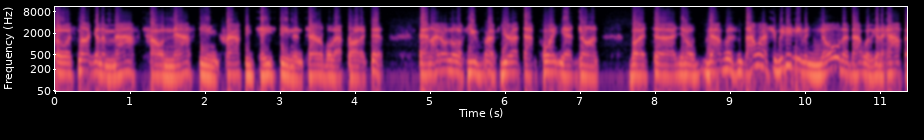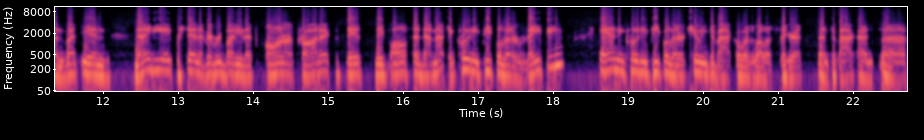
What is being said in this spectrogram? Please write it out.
So it's not going to mask how nasty and crappy tasting and terrible that product is. And I don't know if you if you're at that point yet, John, but uh, you know that was that was actually we didn't even know that that was going to happen. But in 98% of everybody that's on our product, they, they've all said that, and that's including people that are vaping and including people that are chewing tobacco as well as cigarettes and tobacco and uh,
